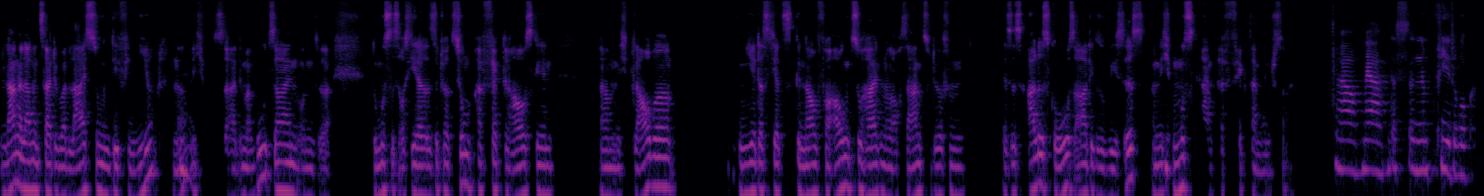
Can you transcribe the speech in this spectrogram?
lange, lange Zeit über Leistungen definiert. Ne? Mhm. Ich musste halt immer gut sein und äh, du musstest aus jeder Situation perfekt rausgehen. Ähm, ich glaube, mir das jetzt genau vor Augen zu halten und auch sagen zu dürfen, es ist alles großartig, so wie es ist und ich mhm. muss kein perfekter Mensch sein. Ja, ja, das nimmt viel Druck,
